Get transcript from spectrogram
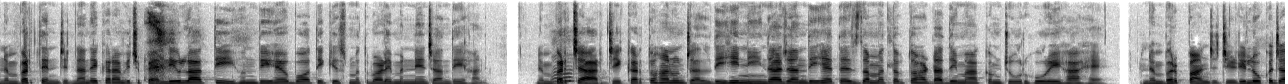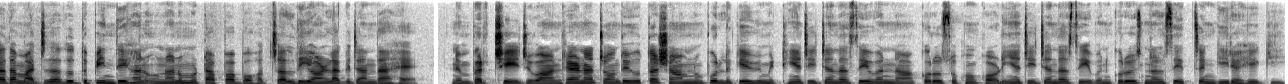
ਨੰਬਰ 3 ਜਿਨ੍ਹਾਂ ਦੇ ਘਰਾਂ ਵਿੱਚ ਪਹਿਲੀ ਔਲਾਦ ਧੀ ਹੁੰਦੀ ਹੈ, ਉਹ ਬਹੁਤ ਹੀ ਕਿਸਮਤ ਵਾਲੇ ਮੰਨੇ ਜਾਂਦੇ ਹਨ। ਨੰਬਰ 4 ਜੇਕਰ ਤੁਹਾਨੂੰ ਜਲਦੀ ਹੀ ਨੀਂਦ ਆ ਜਾਂਦੀ ਹੈ ਤਾਂ ਇਸ ਦਾ ਮਤਲਬ ਤੁਹਾਡਾ ਦਿਮਾਗ ਕਮਜ਼ੋਰ ਹੋ ਰਿਹਾ ਹੈ। ਨੰਬਰ 5 ਜਿਹੜੇ ਲੋਕ ਜ਼ਿਆਦਾ ਮੱਝ ਦਾ ਦੁੱਧ ਪੀਂਦੇ ਹਨ ਉਹਨਾਂ ਨੂੰ ਮੋਟਾਪਾ ਬਹੁਤ ਜਲਦੀ ਆਉਣ ਲੱਗ ਜਾਂਦਾ ਹੈ। ਨੰਬਰ 6 ਜਵਾਨ ਰਹਿਣਾ ਚਾਹੁੰਦੇ ਹੋ ਤਾਂ ਸ਼ਾਮ ਨੂੰ ਭੁੱਲ ਕੇ ਵੀ ਮਿੱਠੀਆਂ ਚੀਜ਼ਾਂ ਦਾ ਸੇਵਨ ਨਾ ਕਰੋ ਸਗੋਂ ਕੌੜੀਆਂ ਚੀਜ਼ਾਂ ਦਾ ਸੇਵਨ ਕਰੋ ਇਸ ਨਾਲ ਸਿਹਤ ਚੰਗੀ ਰਹੇਗੀ।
